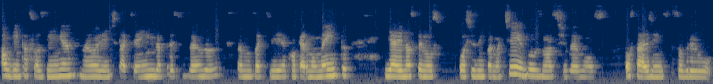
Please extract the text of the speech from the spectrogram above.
alguém está sozinha, não, a gente está aqui ainda precisando, estamos aqui a qualquer momento. E aí nós temos posts informativos, nós tivemos postagens sobre o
